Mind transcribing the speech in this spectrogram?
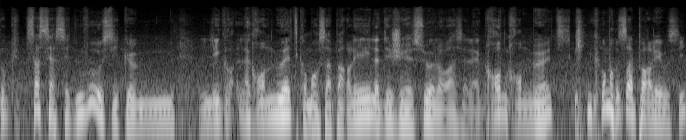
Donc ça c'est assez nouveau aussi que mm, les la grande muette commence à parler, la DGSE, alors là c'est la grande grande muette qui commence à parler aussi.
